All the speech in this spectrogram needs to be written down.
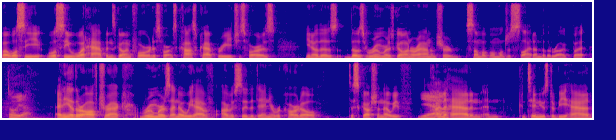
But we'll see. We'll see what happens going forward as far as cost cap breach, as far as you know those those rumors going around. I'm sure some of them will just slide under the rug, but. Oh yeah. Any other off track rumors? I know we have obviously the Daniel Ricciardo discussion that we've Yeah. kind of had and, and continues to be had.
